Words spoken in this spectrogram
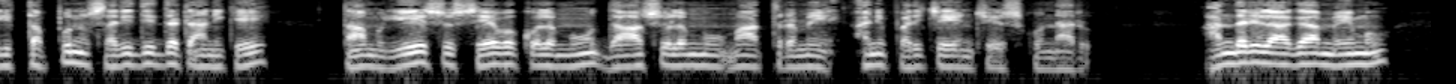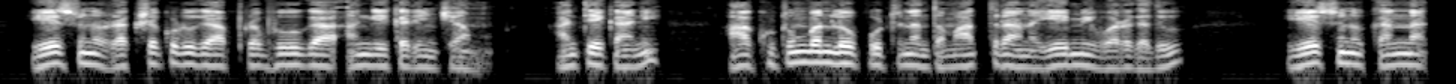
ఈ తప్పును సరిదిద్దటానికే తాము యేసు సేవకులము దాసులము మాత్రమే అని పరిచయం చేసుకున్నారు. అందరిలాగా మేము యేసును రక్షకుడుగా ప్రభువుగా అంగీకరించాము. అంతేకాని ఆ కుటుంబంలో పుట్టినంత మాత్రాన ఏమీ వరగదు యేసును కన్న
